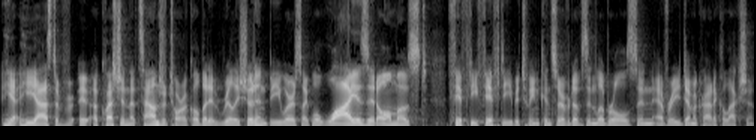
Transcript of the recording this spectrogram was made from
He he asked a question that sounds rhetorical, but it really shouldn't be. Where it's like, well, why is it almost 50-50 between conservatives and liberals in every democratic election?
